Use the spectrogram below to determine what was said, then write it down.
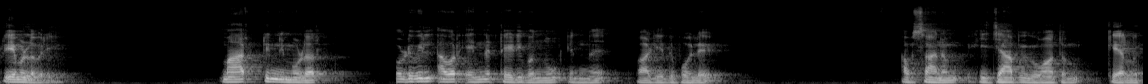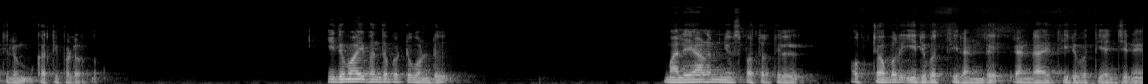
പ്രിയമുള്ളവരെ മാർട്ടിൻ നിമുളർ ഒടുവിൽ അവർ എന്നെ തേടി വന്നു എന്ന് പാടിയതുപോലെ അവസാനം ഹിജാബ് വിവാദം കേരളത്തിലും കത്തിപ്പടർന്നു. ഇതുമായി ബന്ധപ്പെട്ടുകൊണ്ട് മലയാളം ന്യൂസ് പത്രത്തിൽ ഒക്ടോബർ ഇരുപത്തിരണ്ട് രണ്ടായിരത്തി ഇരുപത്തി അഞ്ചിന്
